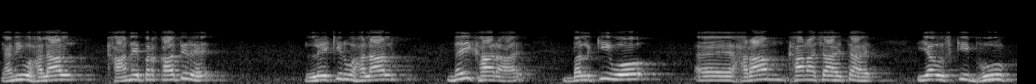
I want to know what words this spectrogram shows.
یعنی وہ حلال کھانے پر قادر ہے لیکن وہ حلال نہیں کھا رہا ہے، بلکہ وہ حرام کھانا چاہتا ہے یا اس کی بھوک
